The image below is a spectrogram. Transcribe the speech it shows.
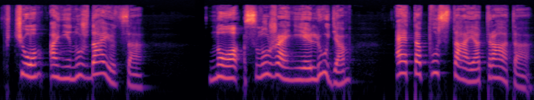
в чем они нуждаются – но служение людям – это пустая трата.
